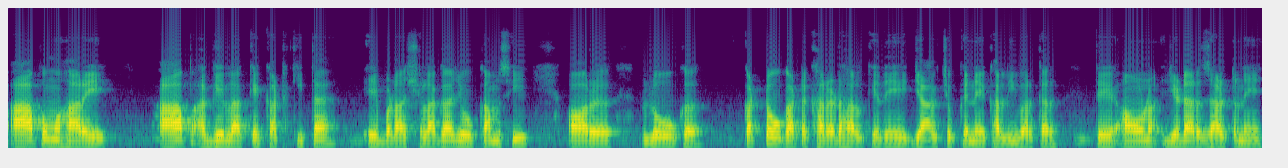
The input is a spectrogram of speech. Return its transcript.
ਆਪ ਮੁਹਾਰੇ, ਆਪ ਅੱਗੇ ਲੱਗ ਕੇ ਇਕੱਠ ਕੀਤਾ। ਇਹ ਬੜਾ ਸ਼ਲਾਘਾਯੋਗ ਕੰਮ ਸੀ ਔਰ ਲੋਕ ਘੱਟੋ ਘੱਟ ਖਰੜ ਹਲਕੇ ਦੇ ਜਾਗ ਚੁੱਕੇ ਨੇ ਅਕਾਲੀ ਵਰਕਰ। ਤੇ ਆਉਣ ਜਿਹੜਾ ਰਿਜ਼ਲਟ ਨੇ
